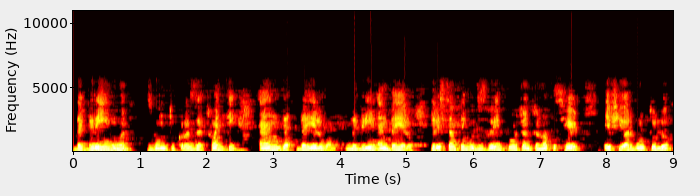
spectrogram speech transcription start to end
the green one is going to cross the 20 and the yellow one the green and the yellow. There is something which is very important to notice here. If you are going to look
